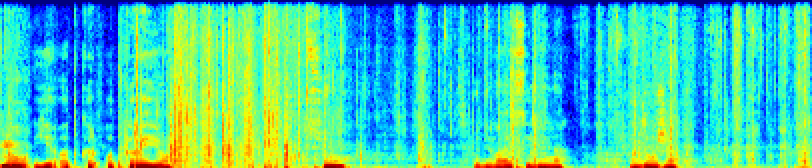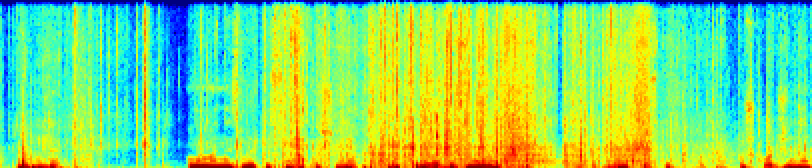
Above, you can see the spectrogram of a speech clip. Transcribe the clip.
Ну, відкр... відкрию цю. Сподіваюся, Ліна дуже буде на мене злитися за те, що я відкрила без неї. Щось тут пошкоджено.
